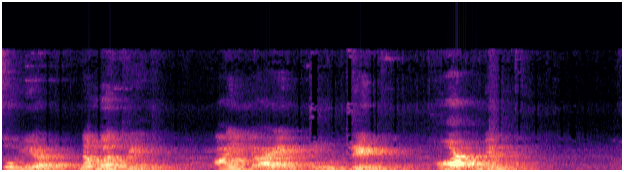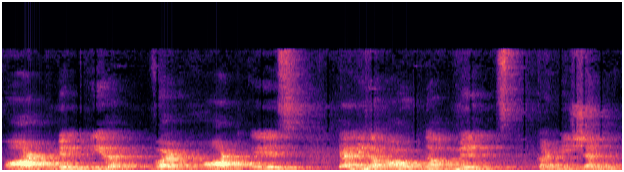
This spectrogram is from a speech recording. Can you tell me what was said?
so here number 3 i like to drink hot milk. Hot milk. Here word hot is telling about the milk's condition.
